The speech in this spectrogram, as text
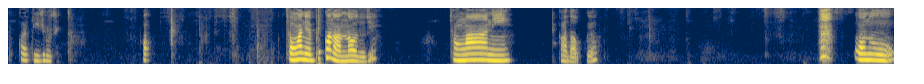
포카 뒤집어져 있다. 어? 정한이 포카는 안 넣어주지? 정한이가 나왔고요. 어느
